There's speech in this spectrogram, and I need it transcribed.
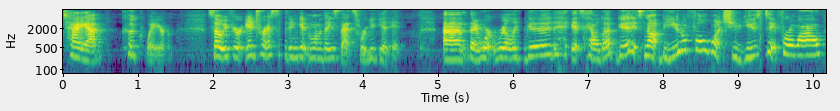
tab cookware. So if you're interested in getting one of these, that's where you get it. Um, they work really good. It's held up good. It's not beautiful once you used it for a while,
